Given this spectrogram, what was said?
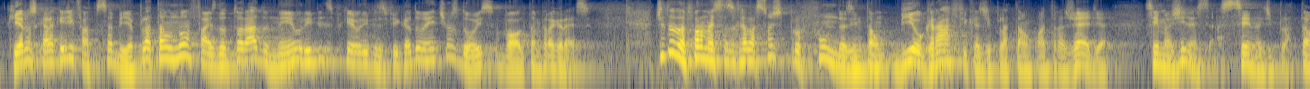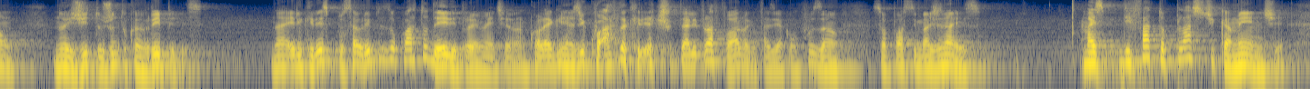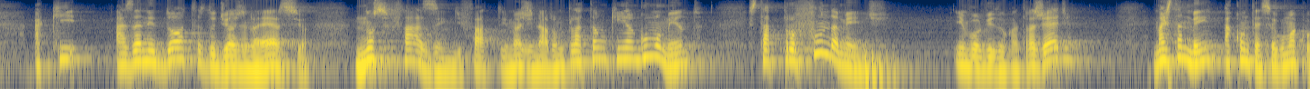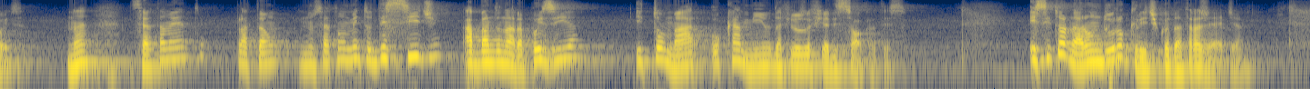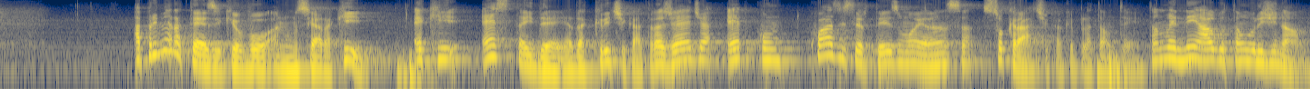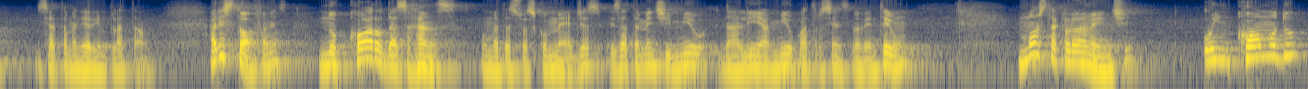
que eram os caras que de fato sabia. Platão não faz doutorado, nem Eurípides, porque Eurípides fica doente e os dois voltam para a Grécia. De toda forma, essas relações profundas, então, biográficas de Platão com a tragédia, você imagina a cena de Platão no Egito junto com Eurípides? Né? Ele queria expulsar Eurípides do quarto dele, provavelmente. Era um coleguinha de quarto, queria chutar ele para fora, que fazia confusão. Só posso imaginar isso. Mas, de fato, plasticamente, aqui as anedotas do Diógenes Laércio nos fazem, de fato, imaginar um Platão que, em algum momento, está profundamente envolvido com a tragédia, mas também acontece alguma coisa. Né? Certamente, Platão, num certo momento, decide abandonar a poesia e tomar o caminho da filosofia de Sócrates e se tornar um duro crítico da tragédia. A primeira tese que eu vou anunciar aqui é que esta ideia da crítica à tragédia é com quase certeza uma herança socrática que Platão tem. Então não é nem algo tão original, de certa maneira, em Platão. Aristófanes, no Coro das Rãs, uma das suas comédias, exatamente mil, na linha 1491, mostra claramente o incômodo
